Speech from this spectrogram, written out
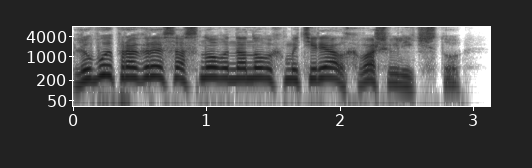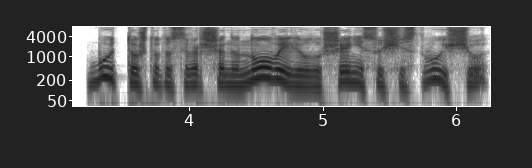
Любой прогресс основан на новых материалах, Ваше Величество, будь то что-то совершенно новое или улучшение существующего.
